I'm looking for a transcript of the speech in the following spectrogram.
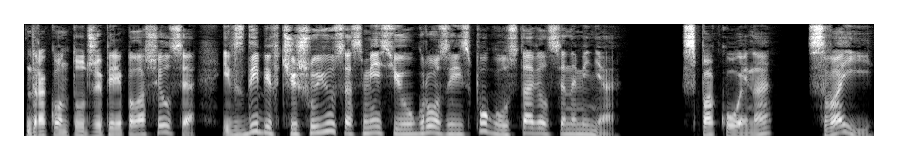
Дракон тут же переполошился и, вздыбив чешую со смесью угрозы и испуга, уставился на меня. «Спокойно. Свои»,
